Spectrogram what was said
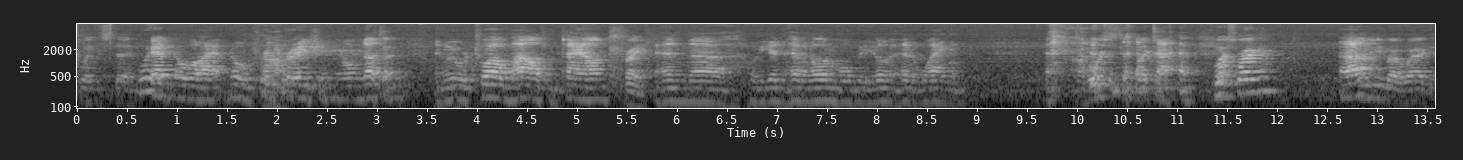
Swing state. We had no light, no refrigeration, no nothing, and we were 12 miles from town Right. and uh, we didn't have an automobile, we had a wagon. A horse, At that a time. horse wagon? What do Uh, you mean by wagon?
